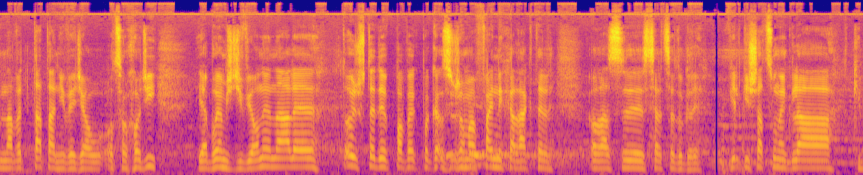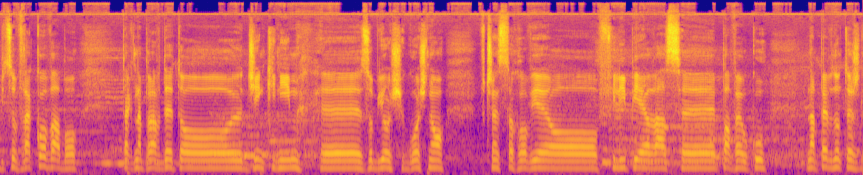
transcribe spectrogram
nawet tata nie wiedział o co chodzi. Ja byłem zdziwiony, no ale to już wtedy Pawełek pokazał, że ma fajny charakter oraz y, serce do gry. Wielki szacunek dla kibiców Rakowa, bo tak naprawdę to dzięki nim e, zrobiło się głośno w Częstochowie o Filipie oraz e, Pawełku. Na pewno też e,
